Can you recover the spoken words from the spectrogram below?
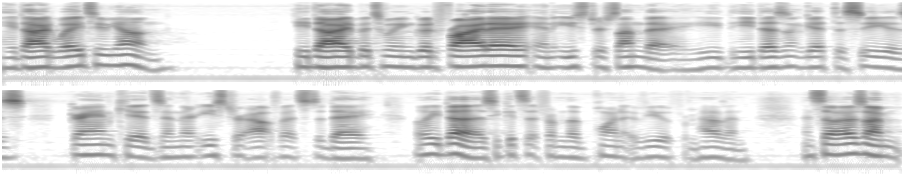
He died way too young. He died between Good Friday and Easter Sunday. He, he doesn't get to see his grandkids in their Easter outfits today. Well, he does. He gets it from the point of view from heaven. And so as I'm,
